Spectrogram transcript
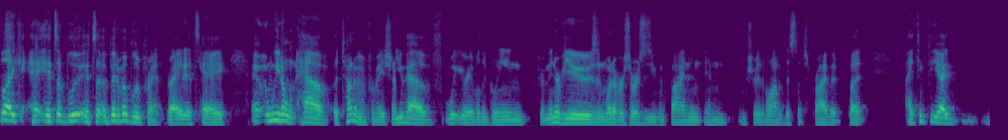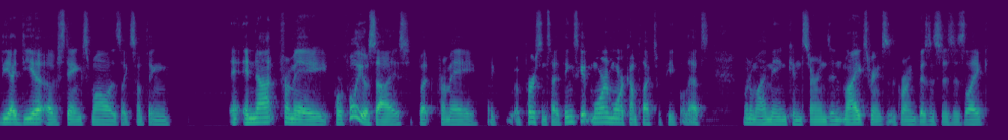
like it's a blue it's a bit of a blueprint, right? It's hey, and we don't have a ton of information. You have what you're able to glean from interviews and whatever sources you can find and, and I'm sure that a lot of this stuff's private, but I think the the idea of staying small is like something and not from a portfolio size but from a like a person side. things get more and more complex with people that's one of my main concerns and my experiences with growing businesses is like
